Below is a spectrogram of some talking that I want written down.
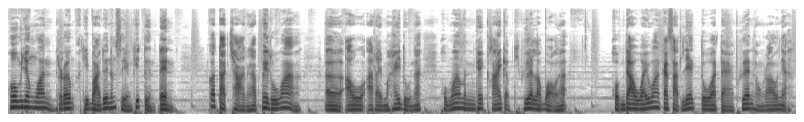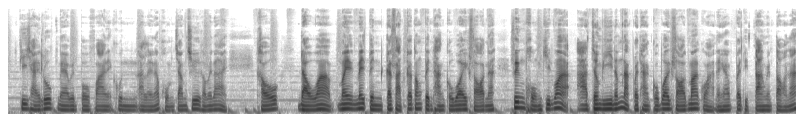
โฮมยังวันเริ่มอธิบายด้วยน้ำเสียงที่ตื่นเต้น ก็ตัดฉากนะครับ ไม่รู้ว่า เออเอาอะไรมาให้ดูนะ ผมว่ามันคล้ายๆกับที่เพื่อนเราบอกนะผมเดาไว้ว่ากษัตริย์เรียกตัวแต่เพื่อนของเราเนี่ยที่ใช้รูปแมวเป็นโปรไฟล์เนี่ยคุณอะไรนะผมจำชื่อเขาไม่ได้ เขาเดาว่าไม่ไม่เป็นกษัตริย์ก็ต้องเป็นทาง global exhaust นะ ซึ่งผมคิดว่าอาจจะมีน้ำหนักไปทาง global exhaust มากกว่านะครับ ไปติดตามกันต่อนะ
